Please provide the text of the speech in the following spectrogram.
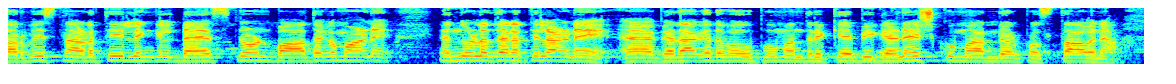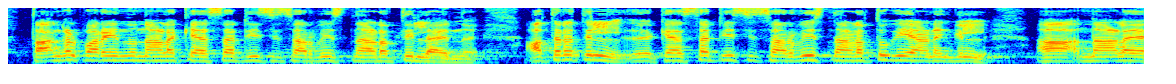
സർവീസ് നടത്തിയില്ലെങ്കിൽ ഡയസ്നോൺ ബാധകമാണ് എന്നുള്ള തരത്തിലാണ് ഗതാഗത വകുപ്പ് മന്ത്രി കെ ബി ഗണേഷ് കുമാറിന്റെ ഒരു പ്രസ്താവന. താങ്കൾ പറയുന്നു നാളെ K S R T C service നടത്തില്ല എന്ന്. അത്തരത്തിൽ K S R T C service നടത്തുകയാണെങ്കിൽ നാളെ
